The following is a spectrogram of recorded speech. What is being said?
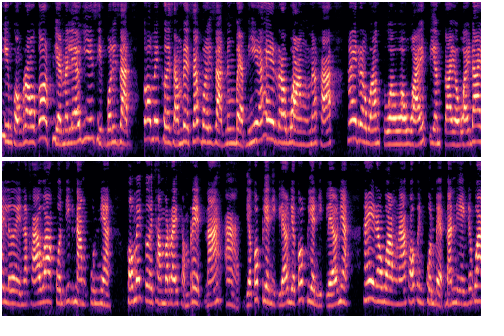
ทีมของเราก็เปลี่ยนมาแล้ว 20 บริษัท ก็ไม่เคยสำเร็จสักบริษัทหนึ่งแบบนี้ให้ระวังนะคะ ให้ระวังตัวเอาไว้เตรียมใจเอาไว้ได้เลยนะคะ ว่าคนที่นำคุณเนี่ย เขาไม่เคยทำอะไรสำเร็จนะ อ่า เดี๋ยวก็เปลี่ยนอีกแล้ว เดี๋ยวก็เปลี่ยนอีกแล้วเนี่ย ให้ระวังนะ เขาเป็นคนแบบนั้นเองเรียกว่า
